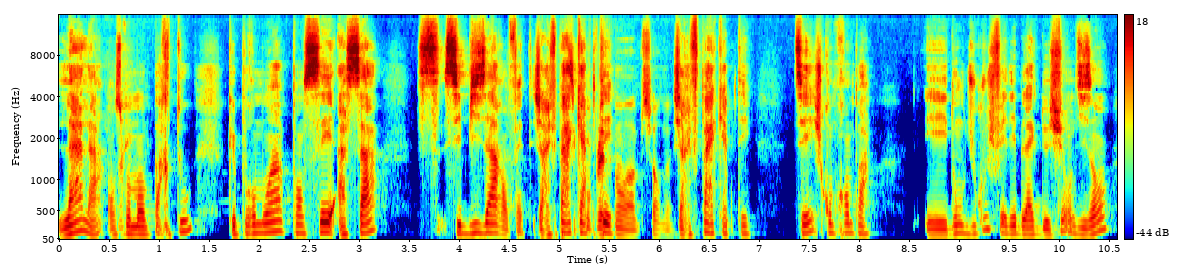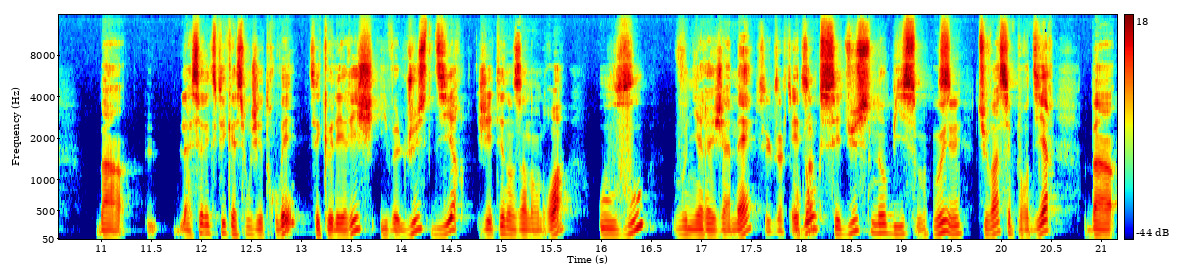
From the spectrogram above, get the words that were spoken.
là, là, en ce moment partout, que pour moi, penser à ça, c'est bizarre en fait. J'arrive pas à C'est capter. complètement absurde. J'arrive pas à capter. Tu sais, je comprends pas. Et donc, du coup, je fais des blagues dessus en disant, ben, la seule explication que j'ai trouvée, c'est que les riches, ils veulent juste dire, j'ai été dans un endroit où vous, vous n'irez jamais. C'est exactement Et donc, c'est du snobisme. Oui. Tu vois, c'est pour dire, ben,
